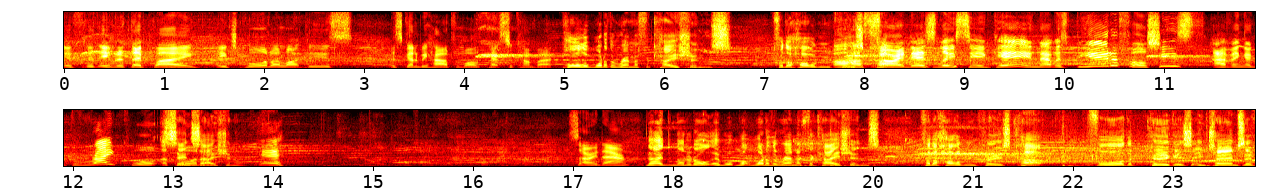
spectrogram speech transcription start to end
if even if they play each quarter like this, it's going to be hard for Wildcats to come back. Paula, what are the ramifications for the Holden Cruise Oh, Cup? sorry, there's Lucy again. That was beautiful. She's having a great quarter. Sensational. Yeah. Sorry, Darren. No, not at all. Uh, What, what are the ramifications for the Holden Cruise Cup for the Cougars in terms of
